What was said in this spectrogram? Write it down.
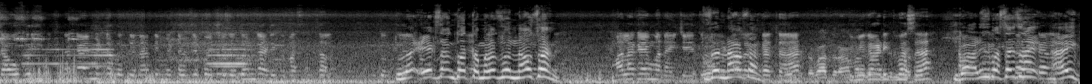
शाहूपुरी तिथनं काय मीटर होते ना ते मीटरचे पैसे घेतो आणि गाडीचं बसा. चला. तो- तुला एक सांगतो आता मला तुझं नाव सांग. मला काय म्हणायचंय तुझं नाव सांग. तुम्ही गाडीत बसा. गाडीत बसायचं नाही. ऐक.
